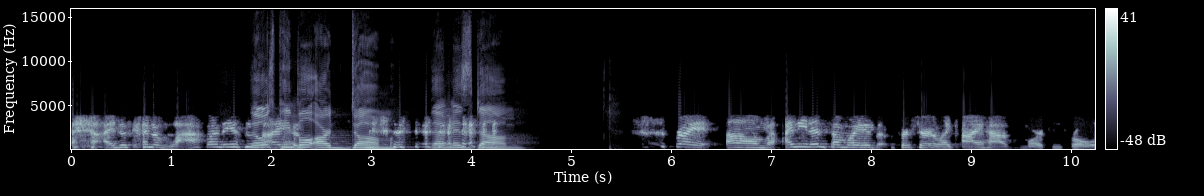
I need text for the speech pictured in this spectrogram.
I just kind of laugh on the inside. Those people are dumb. Them is dumb. Right. Um, I mean, in some ways, for sure, like I have more control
